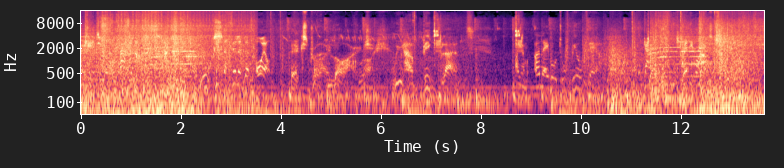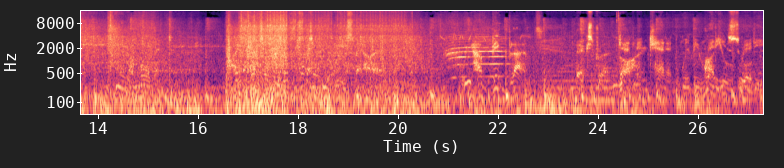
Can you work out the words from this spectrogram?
Okay, General, fast enough. Nukes. The cylinder's oil. Extra large. We have big plans. I am unable to build there. Captain, ready for action. In a moment. I construction. We have big plans. Extra Gatling cannon will be ready Are you ready?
